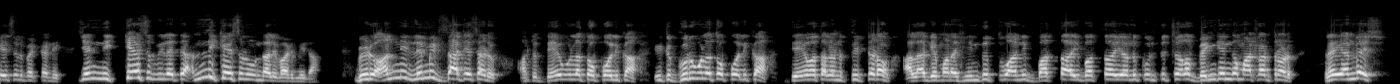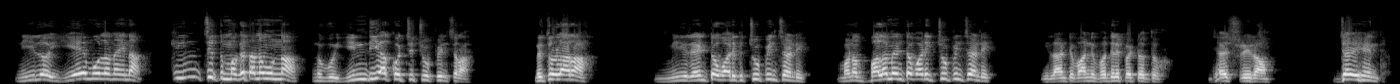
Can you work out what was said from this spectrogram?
కేసులు పెట్టండి. ఎన్ని కేసులు వీలైతే అన్ని కేసులు ఉండాలి వాడి మీద. వీడు అన్ని లిమిట్స్ దాటేశాడు. అటు దేవుళ్ళతో పోలిక ఇటు గురువులతో పోలిక దేవతలను తిట్టడం అలాగే మన హిందుత్వాన్ని బత్తాయి బత్తాయి అనుకుంటూ చాలా వ్యంగ్యంగా మాట్లాడుతున్నాడు. రే అన్వేష్ నీలో ఏ మూలనైనా కించిత్ మగతనం ఉన్నా నువ్వు ఇండియాకొచ్చి చూపించరా. మిత్రులారా మీరేంటో వాడికి చూపించండి. మన బలమేంటో వాడికి చూపించండి. ఇలాంటి వాడిని వదిలిపెట్టొద్దు. జై శ్రీరామ్. జై హింద్.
